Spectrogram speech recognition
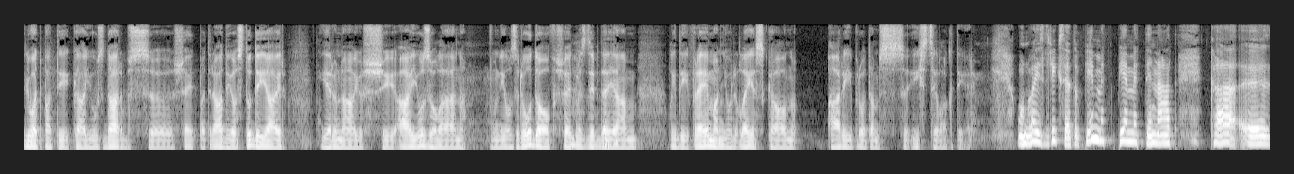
ļoti patīk, kā jūsu darbus uh, šeit pat radio studijā ir ierunājuši Aija Uzolēna un Ilza Rudolfa. Šeit mēs dzirdējām Lidiju Frēmanu, Juri Lejaskalnu, arī, protams, izcilu aktieri. Un vai es drīkstētu piemet, piemetināt, ka e,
